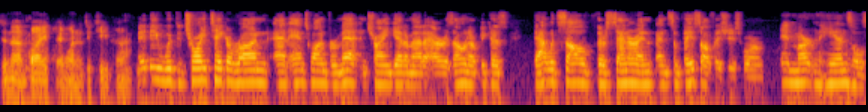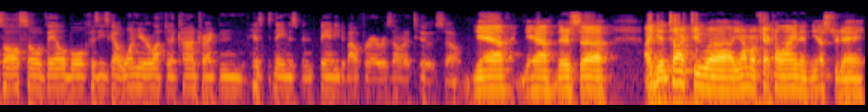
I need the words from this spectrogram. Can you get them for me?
did not bite. They wanted to keep him. Maybe would Detroit take a run at Antoine Vermette and try and get him out of Arizona because that would solve their center and, and some face-off issues for them. And Martin Hanzal's also available because he's got one year left in a contract, and his name has been bandied about for Arizona too. So Yeah, yeah. There's. Uh, I did talk to uh, Jarmo Kekalainen yesterday,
